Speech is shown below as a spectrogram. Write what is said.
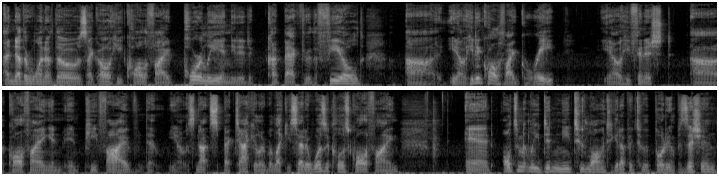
another one of those like oh he qualified poorly and needed to cut back through the field. Uh, you know he didn't qualify great. You know he finished uh, qualifying in, in P5 that you know it's not spectacular but like you said it was a close qualifying and ultimately didn't need too long to get up into a podium position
